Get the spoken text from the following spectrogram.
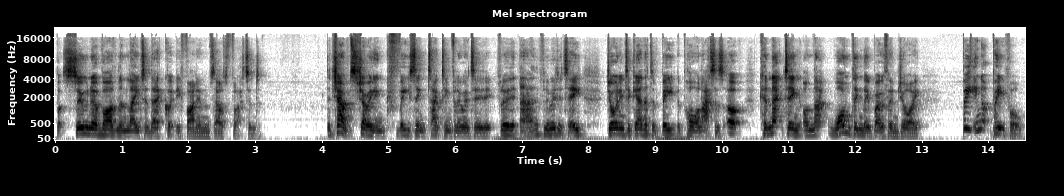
but sooner rather than later they're quickly finding themselves flattened. The champs showing increasing tag team fluidity, fluid, uh, fluidity, joining together to beat the poor lasses up, connecting on that one thing they both enjoy beating up people.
